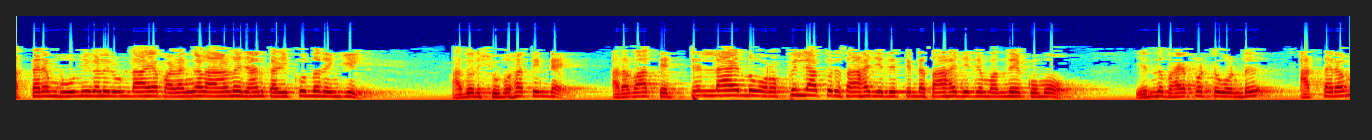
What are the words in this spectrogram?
അത്തരം ഭൂമികളിലുണ്ടായ പഴങ്ങളാണ് ഞാൻ കഴിക്കുന്നതെങ്കിൽ അതൊരു ശുഭത്തിന്റെ അഥവാ തെറ്റല്ല എന്ന് ഉറപ്പില്ലാത്തൊരു സാഹചര്യത്തിന്റെ സാഹചര്യം വന്നേക്കുമോ എന്ന് ഭയപ്പെട്ടുകൊണ്ട് അത്തരം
